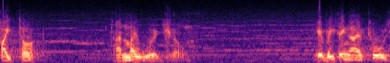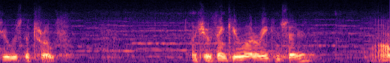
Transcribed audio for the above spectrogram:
fight talk? On my word, Joe. Everything I've told you is the truth. Don't you think you ought to reconsider? Oh,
